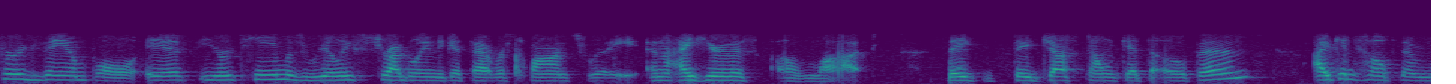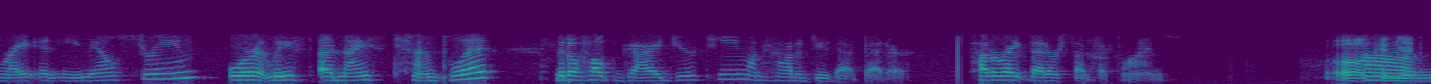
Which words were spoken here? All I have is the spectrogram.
for example, if your team is really struggling to get that response rate, and I hear this a lot, they they just don't get the opens. I can help them write an email stream or at least a nice template that'll help guide your team on how to do that better, how to write better subject lines. Oh, can you Um,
